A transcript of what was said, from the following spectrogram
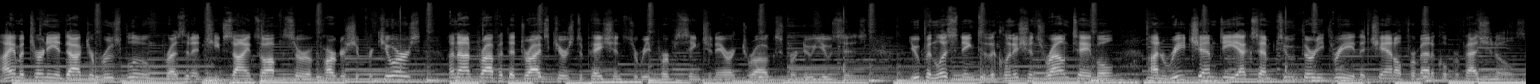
I am attorney and Dr. Bruce Bloom, President and Chief Science Officer of Partnership for Cures, a nonprofit that drives cures to patients through repurposing generic drugs for new uses. You've been listening to the Clinicians Roundtable on ReachMD XM233, the channel for medical professionals.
